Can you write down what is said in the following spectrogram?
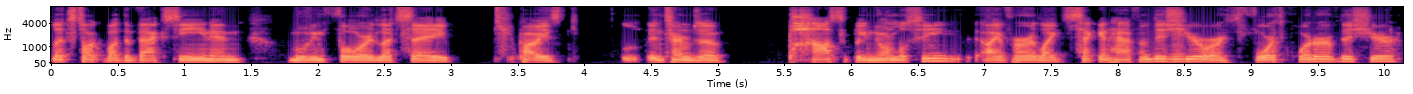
Let's talk about the vaccine and moving forward. Let's say probably in terms of possibly normalcy. I've heard like second half of this mm-hmm. year or fourth quarter of this year.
